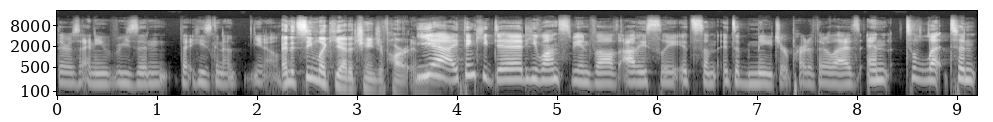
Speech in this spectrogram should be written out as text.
there's any reason that he's gonna, you know. And it seemed like he had a change of heart. Yeah. I think he did. He wants to be involved. Obviously, it's some it's a major part of their lives, and to let to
